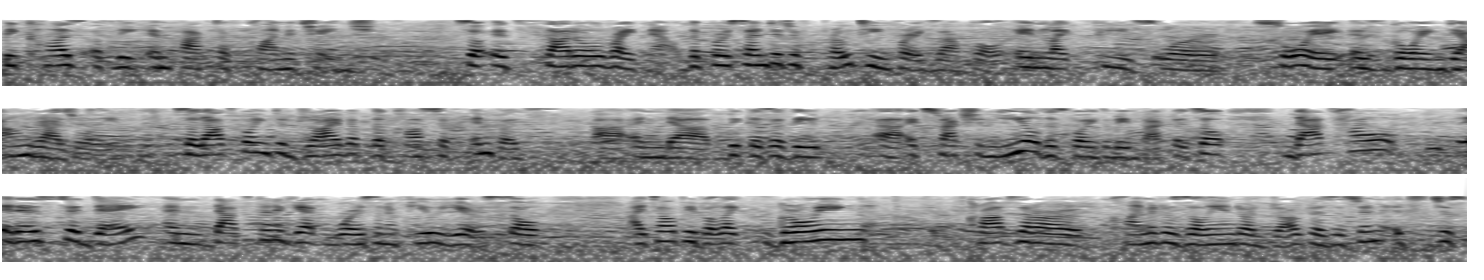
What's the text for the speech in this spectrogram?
because of the impact of climate change. So it's subtle right now. The percentage of protein, for example, in like peas or soy is going down gradually. So that's going to drive up the cost of inputs uh, and uh, because of the uh, extraction yield is going to be impacted. So that's how it is today, and that's going to get worse in a few years. So I tell people like growing crops that are climate resilient or drought resistant, it's just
